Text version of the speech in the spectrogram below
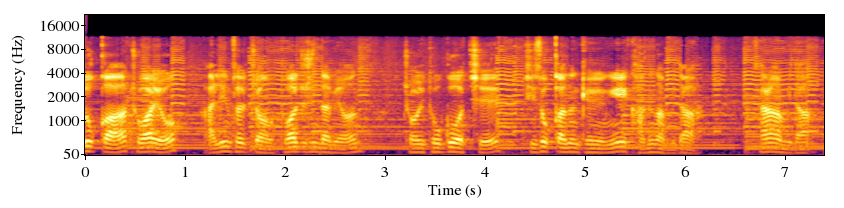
구독과 좋아요, 알림 설정 도와주신다면 저희 도그워치 지속가능 경영이 가능합니다. 사랑합니다.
